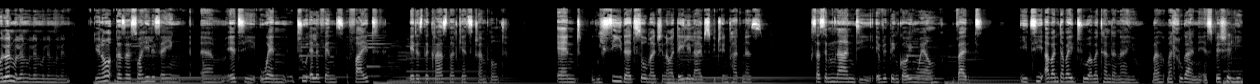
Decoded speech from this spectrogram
Mulun, mulun, mulun, mulun, mulun. You know, there's a Swahili saying, um, Eti, when two elephants fight, it is the grass that gets trampled. And we see that so much in our daily lives between partners. Sasemnandi, everything going well, but iti abantu abayi-two abathandanayo bahlukane especially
